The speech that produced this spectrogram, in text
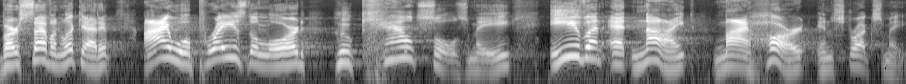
Verse 7, look at it. I will praise the Lord who counsels me. Even at night, my heart instructs me.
